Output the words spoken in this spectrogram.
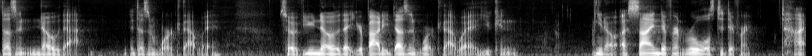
doesn't know that. It doesn't work that way. So if you know that your body doesn't work that way, you can, you know, assign different rules to different ty-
